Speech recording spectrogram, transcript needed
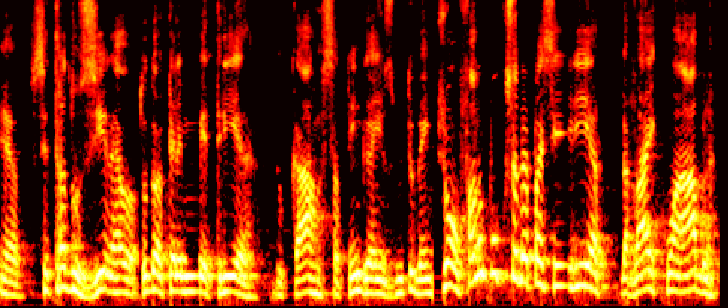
É, se traduzir, né, toda a telemetria do carro só tem ganhos, muito bem. João, fala um pouco sobre a parceria da Vai com a Abla,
